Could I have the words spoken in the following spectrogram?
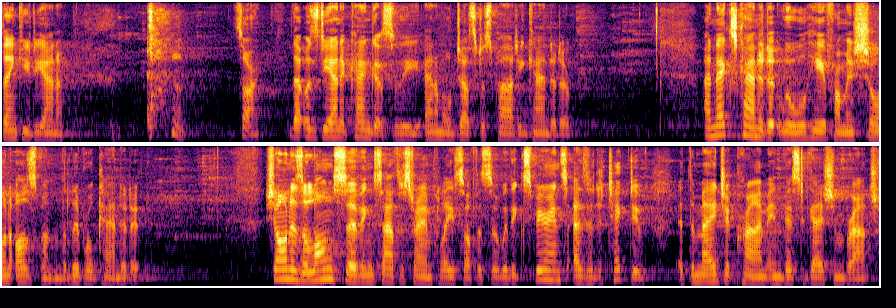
Thank you, Deanna. Sorry, that was Deanna Kangas, the Animal Justice Party candidate. Our next candidate we will hear from is Sean Osborne, the Liberal candidate. Sean is a long serving South Australian police officer with experience as a detective at the Major Crime Investigation Branch.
